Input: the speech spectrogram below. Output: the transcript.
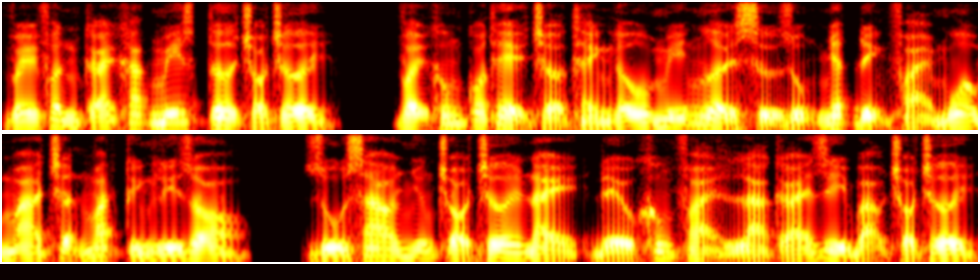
Về phần cái khác Mister trò chơi, vậy không có thể trở thành Âu Mỹ người sử dụng nhất định phải mua ma trận mắt kính lý do, dù sao những trò chơi này đều không phải là cái gì bạo trò chơi,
